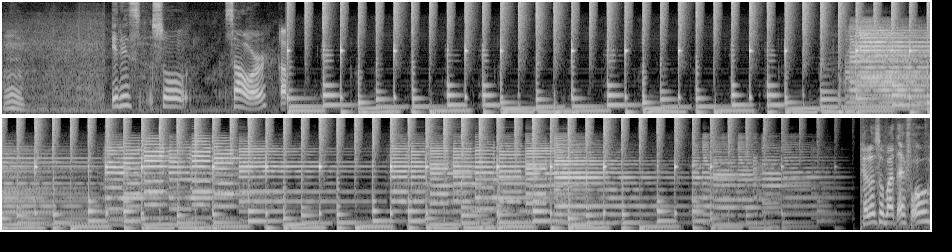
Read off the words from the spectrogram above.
Mm. It is so sour. Uh, Sobat FO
